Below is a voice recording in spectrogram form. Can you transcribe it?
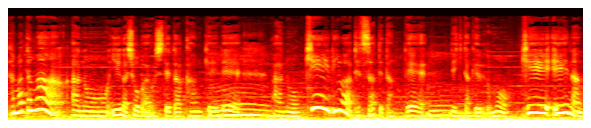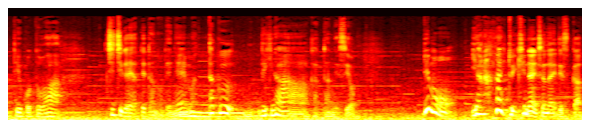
たまたまあの家が商売をしてた関係でうん。あの経理は手伝ってたのでうん。できたけれども経営なんていうことは父がやってたのでねうん。全くできなかったんですよ。でもやらないといけないじゃないですか。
